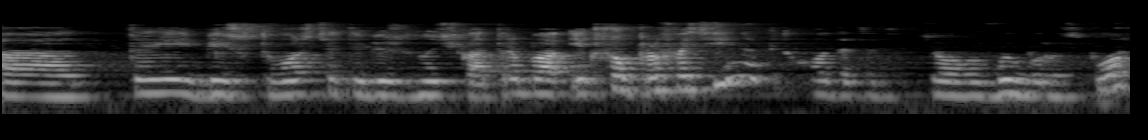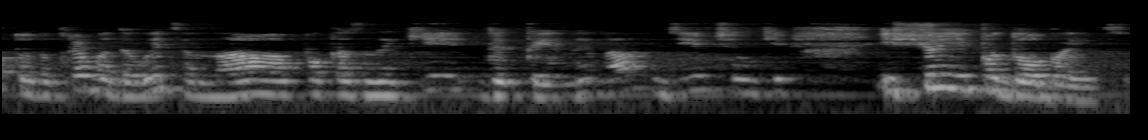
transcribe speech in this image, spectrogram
Е, Ти більш творча, ти більш гнучка. Треба, якщо професійно підходити до цього вибору спорту, то треба дивитися на показники дитини, да, дівчинки, і що їй подобається.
